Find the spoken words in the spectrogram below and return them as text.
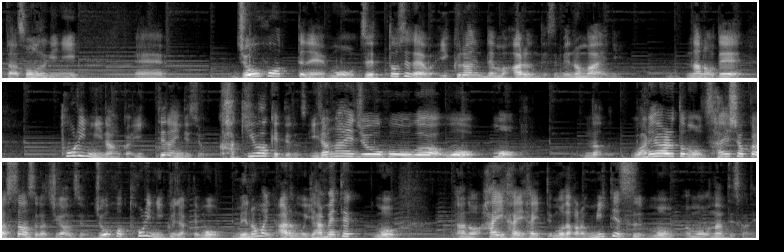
だからその時に、えー情報ってね、もう Z 世代はいくらでもあるんです、目の前に。なので、取りになんか行ってないんですよ。書き分けてるんです。いらない情報がを、もう、な、我々とも最初からスタンスが違うんですよ。情報取りに行くんじゃなくて、もう目の前にある、もうやめて、もう、あの、はいはいはいって、もうだから見てす、もう、もう、なんていうんですかね。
